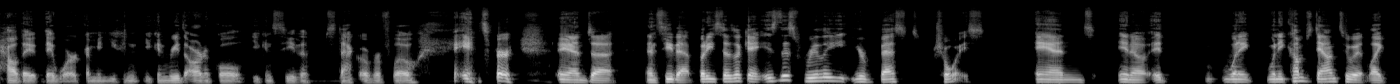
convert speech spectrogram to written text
how they they work. I mean you can you can read the article you can see the stack overflow answer and uh and see that. But he says okay is this really your best choice? And you know it when it when he comes down to it like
